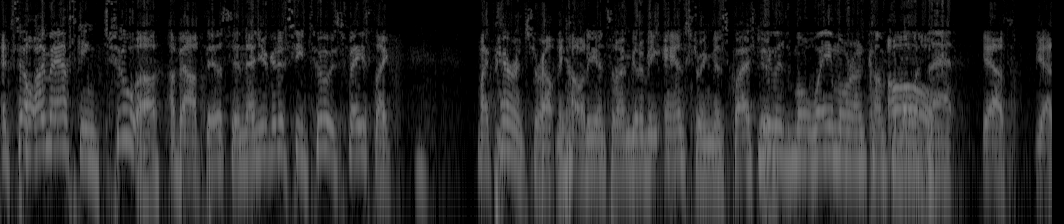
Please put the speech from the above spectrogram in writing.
and so I'm asking Tua about this, and then you're going to see Tua's face like. My parents are out in the audience, and I'm going to be answering this question. He was mo- way more uncomfortable Oh, with that. Yes, yes.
